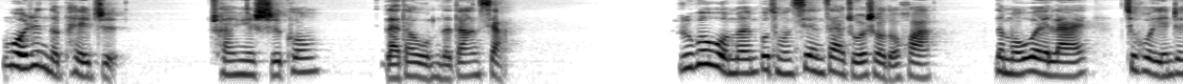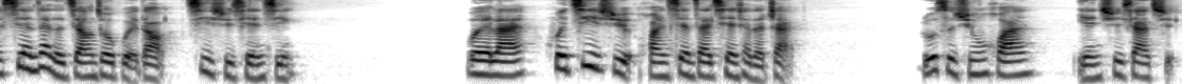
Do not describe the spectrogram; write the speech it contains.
默认的配置，穿越时空，来到我们的当下。如果我们不从现在着手的话，那么未来就会沿着现在的将就轨道继续前行，未来会继续还现在欠下的债，如此循环。延续下去。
